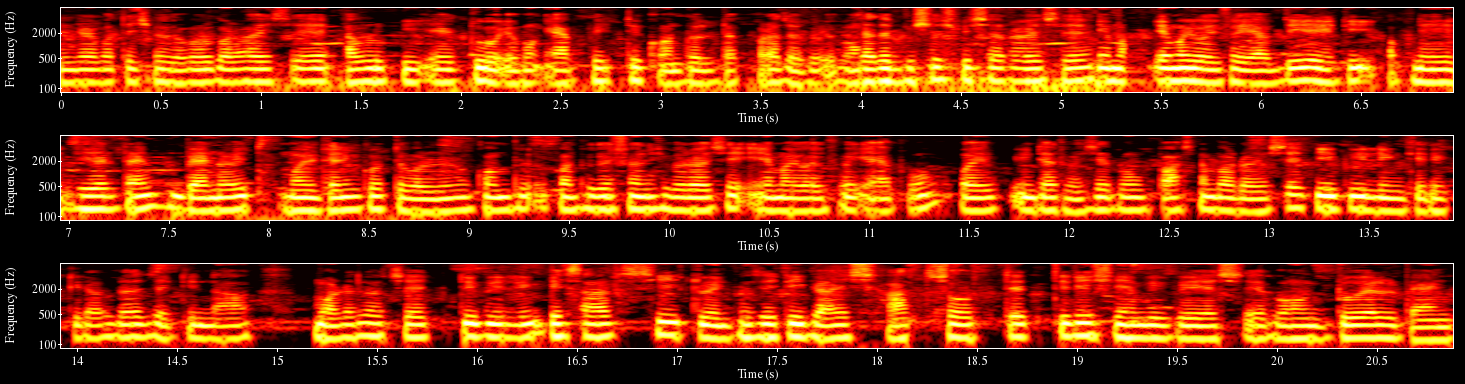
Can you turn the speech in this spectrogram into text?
নিরাপত্তা হিসেবে ব্যবহার করা হয়েছে ডাব্লিউপি এ টু এবং অ্যাপ ভিত্তিক কন্ট্রোলটা করা যাবে এবং যাদের বিশেষ ফিচার রয়েছে এমআই ওয়াইফাই অ্যাপ দিয়ে এটি আপনি রিয়েল টাইম ব্যান্ডউইথ মনিটরিং করতে পারবেন এবং কনফিগারেশন হিসেবে রয়েছে এমআই ওয়াইফাই অ্যাপ ও ওয়েব ইন্টারফেস এবং পাঁচ নম্বর রয়েছে টিপি লিঙ্কের একটি রাউটার যেটি না মডেল হচ্ছে TP link S R C twenty যেটি গায়ে সাতশো তেত্রিশ এমবিপিএস এবং ডুয়েল ব্যান্ড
